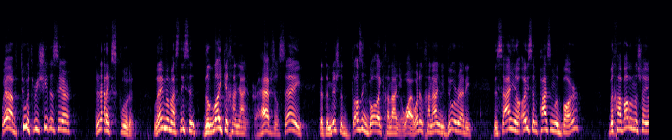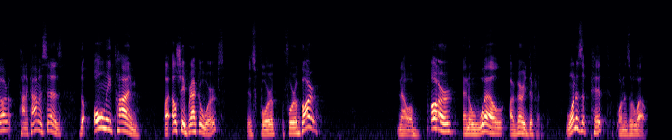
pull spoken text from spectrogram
We have two or three shitas here, they're not excluded. Perhaps you'll say that the Mishnah doesn't go like Chananya. Why? What did Chananya do already? The Sanya Oisim. Tanakama says the only time a L shaped bracket works is for, for a bar. Now, a bar and a well are very different. One is a pit, one is a well.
